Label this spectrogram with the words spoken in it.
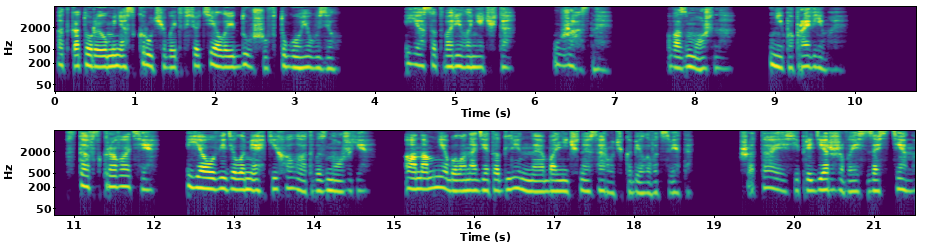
от которой у меня скручивает все тело и душу в тугой узел. Я сотворила нечто ужасное, возможно, непоправимое. Встав с кровати, я увидела мягкий халат в изножье, а на мне была надета длинная больничная сорочка белого цвета. Шатаясь и придерживаясь за стену,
